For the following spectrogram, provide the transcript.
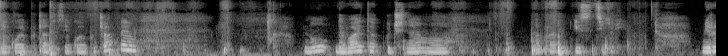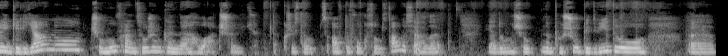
З якої почати? З якої почати? Ну, давайте почнемо, напевно, із цієї. Мірей Гільяно, чому француженки не гладшають? Так, щось там з автофокусом сталося, але я думаю, що напишу під відео е,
